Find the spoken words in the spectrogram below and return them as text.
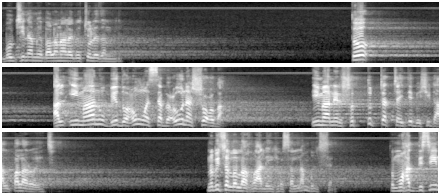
বলছি না আমি ভালো না লাগবে চলে যান মিয়া। তো, আল ইমানু শোবা। ইমানের সত্তরটার চাইতে বেশি ডালপালা রয়েছে। নবী সাল্লাহ আলী ওসাল্লাম বলছেন, তো মুহাদ্দিসিন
